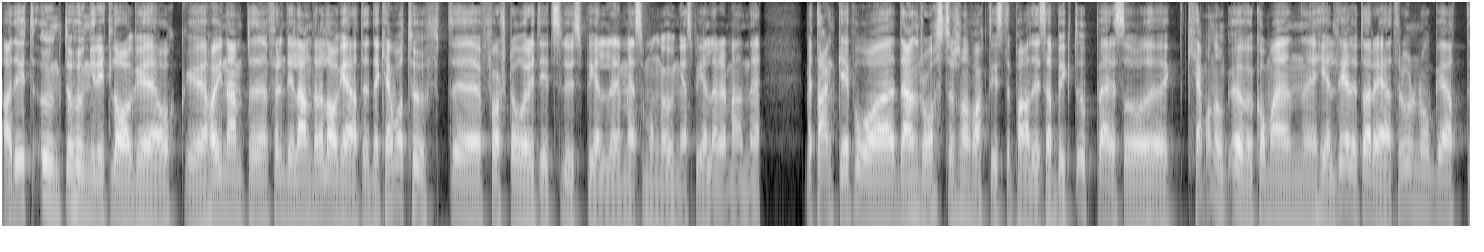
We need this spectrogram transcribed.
Ja, det är ett ungt och hungrigt lag eh, och jag har ju nämnt eh, för en del andra lag här att det kan vara tufft första året i ett slutspel med så många unga spelare, men med tanke på den roster som faktiskt Padres har byggt upp här så kan man nog överkomma en hel del utav det. Jag tror nog att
